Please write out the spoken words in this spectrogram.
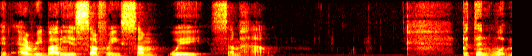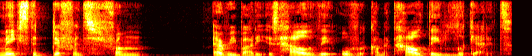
and everybody is suffering some way somehow. But then, what makes the difference from everybody is how they overcome it, how they look at it.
